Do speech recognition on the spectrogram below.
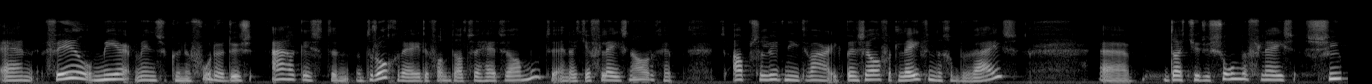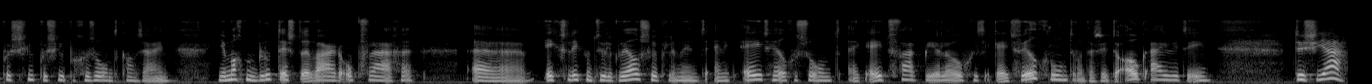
en veel meer mensen kunnen voeden. Dus eigenlijk is het een drogreden van dat we het wel moeten en dat je vlees nodig hebt. Dat is absoluut niet waar. Ik ben zelf het levendige bewijs uh, dat je dus zonder vlees super, super, super gezond kan zijn. Je mag mijn bloedtestwaarde opvragen. Uh, ik slik natuurlijk wel supplementen en ik eet heel gezond. Ik eet vaak biologisch. Ik eet veel groenten, want daar zitten ook eiwitten in. Dus ja,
